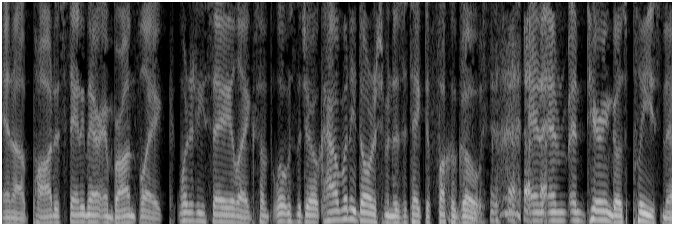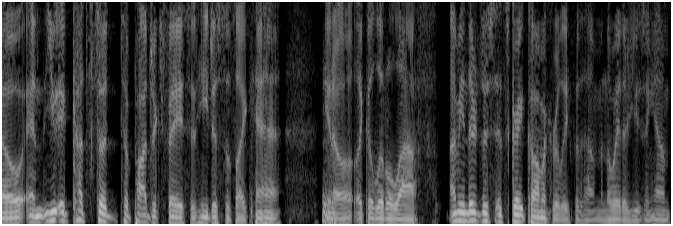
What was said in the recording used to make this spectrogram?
and uh Pod is standing there and Bronn's like, what did he say? Like some what was the joke? How many Dornishmen does it take to fuck a goat? and and and Tyrion goes, please no. And you it cuts to to Podrick's face and he just is like, Heh, you know, like a little laugh. I mean, they're just it's great comic relief with him and the way they're using him.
